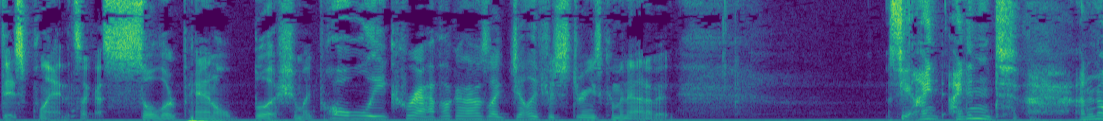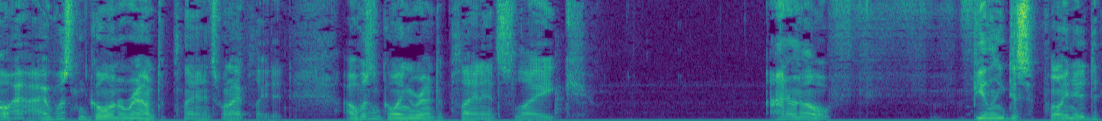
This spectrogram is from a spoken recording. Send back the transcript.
this plant? It's like a solar panel bush. I'm like, holy crap! Look, that was like jellyfish strings coming out of it. See, I, I didn't, I don't know, I, I wasn't going around to planets when I played it. I wasn't going around to planets like, I don't know, f- feeling disappointed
